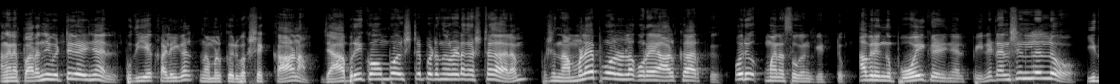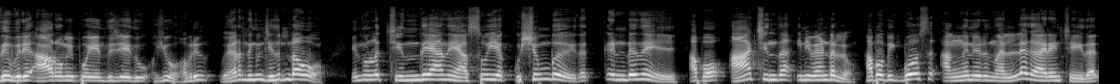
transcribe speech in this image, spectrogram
അങ്ങനെ പറഞ്ഞു വിട്ടു കഴിഞ്ഞാൽ പുതിയ കളികൾ നമ്മൾക്ക് ഒരുപക്ഷെ കാണാം. ജാബ്രി കോംബോ ഇഷ്ടപ്പെടുന്നവരുടെ കഷ്ടകാലം പക്ഷെ നമ്മളെ പോലുള്ള കുറെ ആൾക്കാർക്ക് ഒരു മനസുഖം കിട്ടും. അവരങ്ങ് പോയി കഴിഞ്ഞാൽ പിന്നെ ടെൻഷനില്ലല്ലോ. ഇത് ഇവർ ആ റൂമിൽ പോയി എന്ത് ചെയ്തു? അയ്യോ അവർ വേറെ എന്തെങ്കിലും ചെയ്തിട്ടുണ്ടാവോ? എന്നുള്ള ചിന്തയാന്നേ അസൂയ കുശുമ്പ് ഇതൊക്കെ ഉണ്ടെന്നേ. അപ്പോ ആ ചിന്ത ഇനി വേണ്ടല്ലോ. അപ്പോൾ ബിഗ് ബോസ് അങ്ങനെ ഒരു നല്ല കാര്യം ചെയ്താൽ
